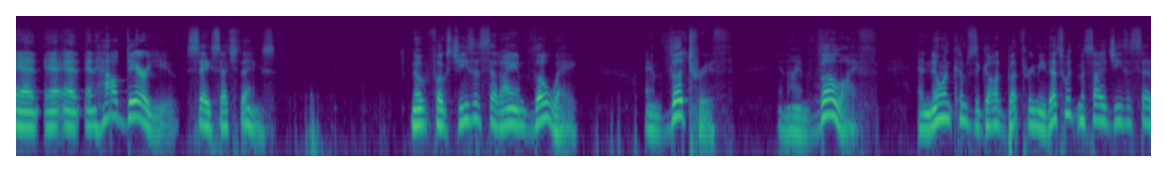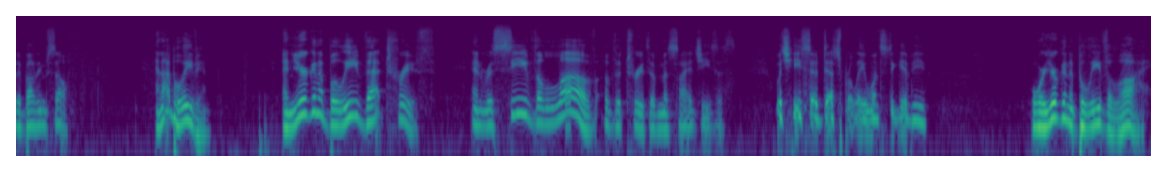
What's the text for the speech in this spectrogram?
And, and, and how dare you say such things? No, folks, Jesus said, I am the way, I am the truth, and I am the life. And no one comes to God but through me. That's what Messiah Jesus said about himself. And I believe him. And you're going to believe that truth and receive the love of the truth of Messiah Jesus, which he so desperately wants to give you. Or you're going to believe the lie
